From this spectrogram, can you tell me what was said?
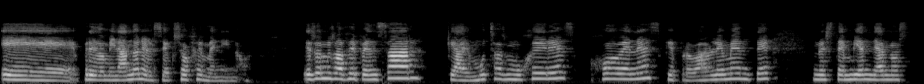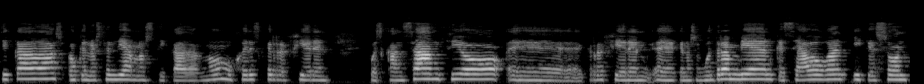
eh, predominando en el sexo femenino. Eso nos hace pensar que hay muchas mujeres jóvenes que probablemente no estén bien diagnosticadas o que no estén diagnosticadas, ¿no? Mujeres que refieren pues cansancio, eh, que refieren eh, que no se encuentran bien, que se ahogan y que son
